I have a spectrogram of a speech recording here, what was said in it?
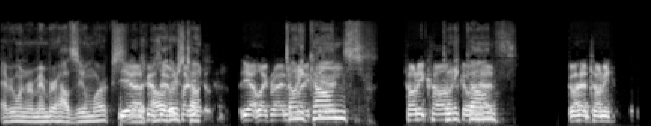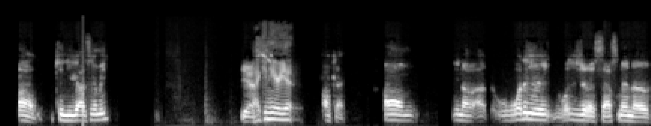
Everyone remember how Zoom works? Yeah, I was Like, gonna oh, say, there's looks like Tony, yeah, like riding a Tony. Jones. Tony Jones, Tony go Jones. ahead. Go ahead, Tony. Oh, can you guys hear me? Yes, I can hear you. Okay. Um, you know, uh, what are your what is your assessment of,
